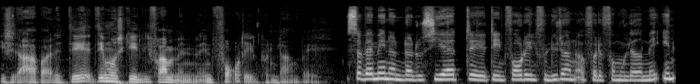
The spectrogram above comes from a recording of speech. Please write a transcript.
i sit arbejde, det, det er måske ligefrem en, en fordel på den lange bane. Så hvad mener du, når du siger, at øh, det er en fordel for lytteren at få det formuleret med ind?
